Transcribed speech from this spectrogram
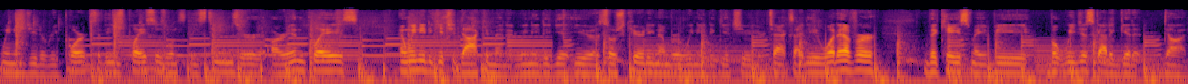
We need you to report to these places once these teams are, are in place and we need to get you documented. We need to get you a social security number. We need to get you your tax ID, whatever the case may be. But we just got to get it done.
